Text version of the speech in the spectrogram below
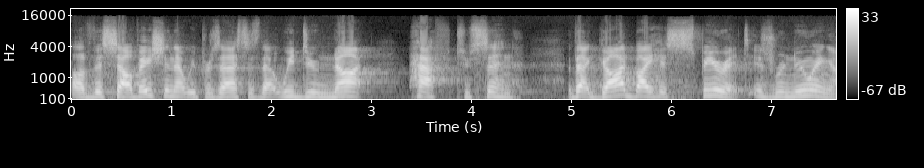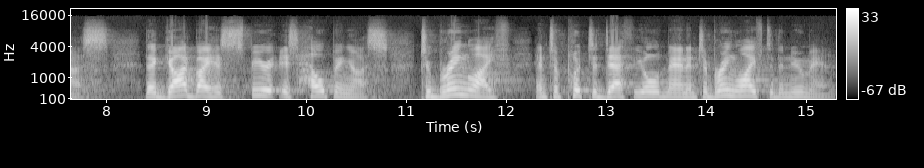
of this salvation that we possess is that we do not have to sin. That God, by His Spirit, is renewing us. That God, by His Spirit, is helping us to bring life and to put to death the old man and to bring life to the new man.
